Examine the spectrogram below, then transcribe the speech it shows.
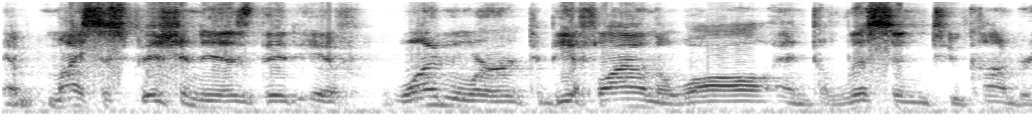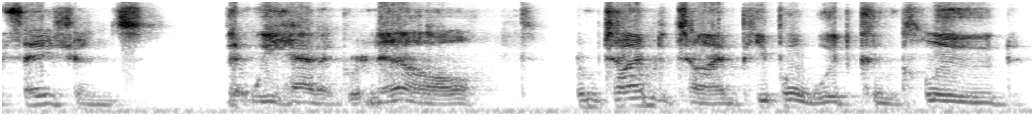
And my suspicion is that if one were to be a fly on the wall and to listen to conversations that we have at Grinnell, from time to time, people would conclude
